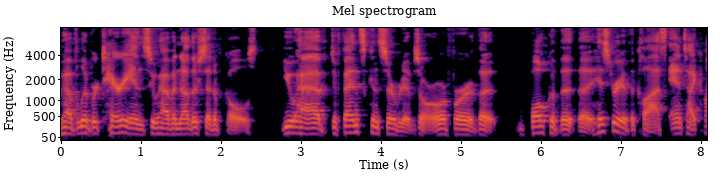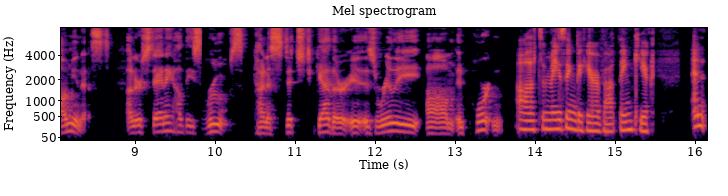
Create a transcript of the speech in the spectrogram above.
you have libertarians who have another set of goals, you have defense conservatives, or, or for the bulk of the, the history of the class, anti communists. Understanding how these groups kind of stitch together is really um, important. Oh, that's amazing to hear about. Thank you. And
